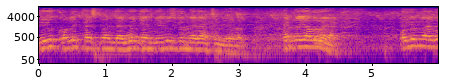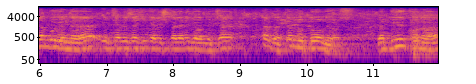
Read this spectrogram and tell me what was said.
büyük konuk festivallerine geldiğimiz günleri hatırlıyorum. Hem de yalın ayak. O günlerden bugünlere ülkemizdeki gelişmeleri gördükçe elbette mutlu oluyoruz. Ve büyük konuğa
